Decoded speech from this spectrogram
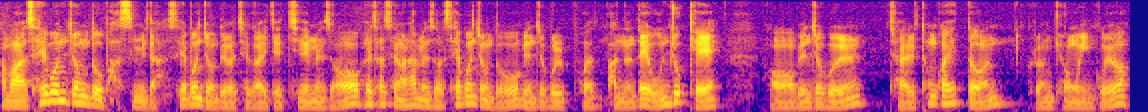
아마 세 번 정도 봤습니다. 세 번 정도요. 제가 이제 지내면서 회사 생활 하면서 세 번 정도 면접을 봤는데 운 좋게 어, 면접을 잘 통과했던 그런 경우이고요.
